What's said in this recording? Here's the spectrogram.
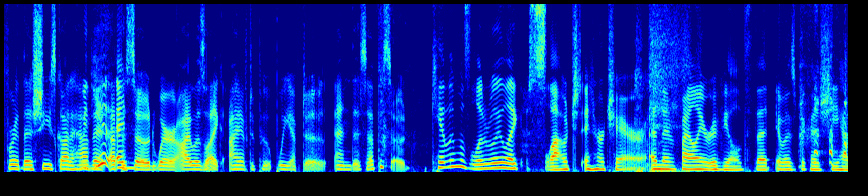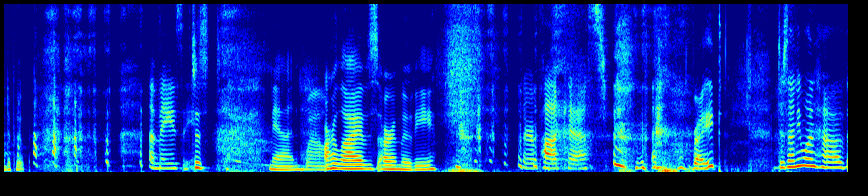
for the She's Gotta Have Well, It yeah, episode where I was like, I have to poop. We have to end this episode. Caitlin was literally like slouched in her chair, and then finally revealed that it was because she had to poop. Amazing. Just man, Wow. our lives are a movie. They're a podcast. right? Does anyone have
